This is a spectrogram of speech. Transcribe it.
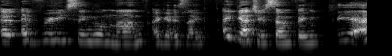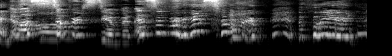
uh, every single month. I guess like, I got you something. Yeah, I It was oh, super stupid and super super weird.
